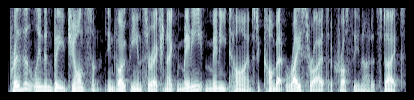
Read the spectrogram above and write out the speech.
President Lyndon B. Johnson invoked the Insurrection Act many, many times to combat race riots across the United States.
